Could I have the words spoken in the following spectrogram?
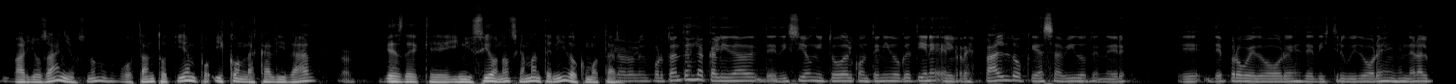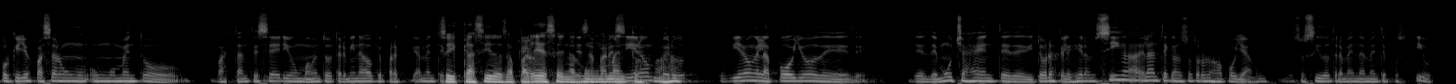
varios años, ¿no? O tanto tiempo y con la calidad desde que inició, ¿no? Se ha mantenido como tal. Claro, lo importante es la calidad de edición y todo el contenido que tiene, el respaldo que ha sabido tener eh, de proveedores, de distribuidores en general, porque ellos pasaron un, momento bastante serio, un momento determinado que prácticamente... Sí, casi desaparece en algún desaparecieron, pero tuvieron el apoyo de, de, mucha gente, de editores que les dijeron, sigan adelante que nosotros los apoyamos. Y eso ha sido tremendamente positivo.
